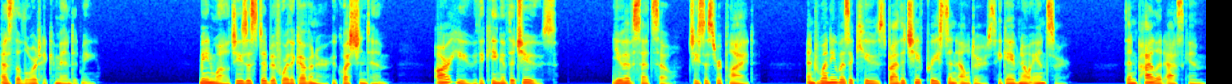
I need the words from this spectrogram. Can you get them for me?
as the Lord had commanded me. Meanwhile, Jesus stood before the governor, who questioned him, Are you the king of the Jews? You have said so, Jesus replied. And when he was accused by the chief priests and elders, he gave no answer. Then Pilate asked him,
